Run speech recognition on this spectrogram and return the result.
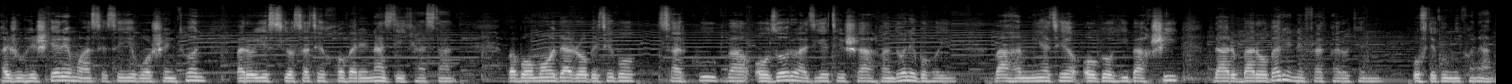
پژوهشگر مؤسسه واشنگتن برای سیاست خاور نزدیک هستند و با ما در رابطه با سرکوب و آزار و اذیت شهروندان بهایی و اهمیت آگاهی بخشی در برابر نفرت پراکنی گفتگو می کنند.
